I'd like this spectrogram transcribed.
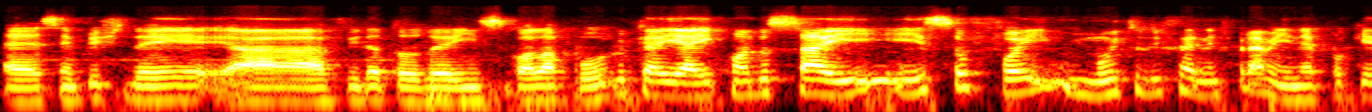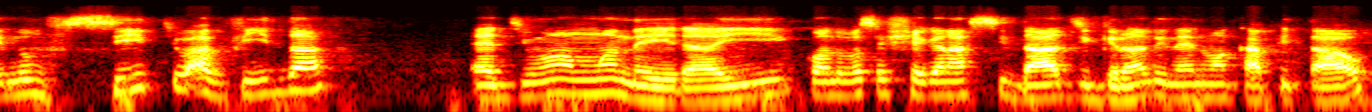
é, sempre estudei a vida toda em escola pública e aí quando saí isso foi muito diferente para mim, né? Porque no sítio a vida é de uma maneira aí quando você chega na cidade grande, né, numa capital,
